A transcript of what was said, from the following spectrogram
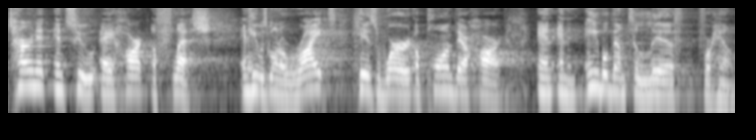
turn it into a heart of flesh. And he was going to write his word upon their heart and, and enable them to live for Him.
